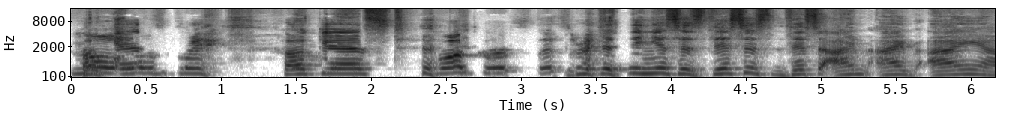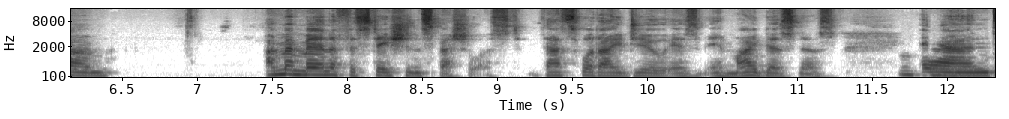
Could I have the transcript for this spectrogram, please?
no focused. Focused. Focused. That's right. But the thing is, is this is this I'm I I um I'm a manifestation specialist. That's what I do is in my business. Mm-hmm. And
